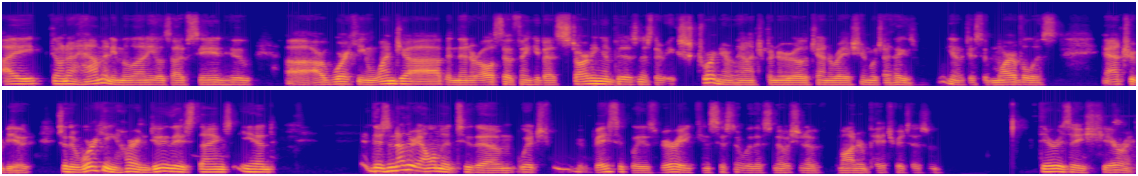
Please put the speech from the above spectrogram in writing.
I don't know how many millennials I've seen who uh, are working one job and then are also thinking about starting a business. They're extraordinarily entrepreneurial generation, which I think is you know just a marvelous attribute. So they're working hard and doing these things, and there's another element to them which basically is very consistent with this notion of modern patriotism. There is a sharing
